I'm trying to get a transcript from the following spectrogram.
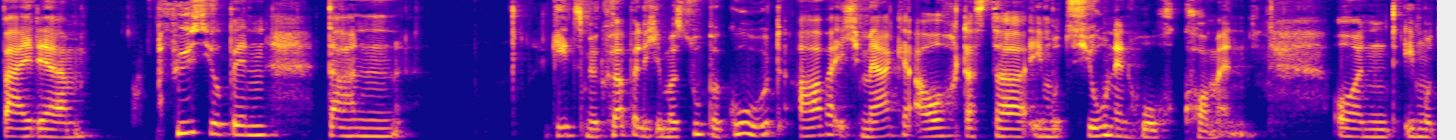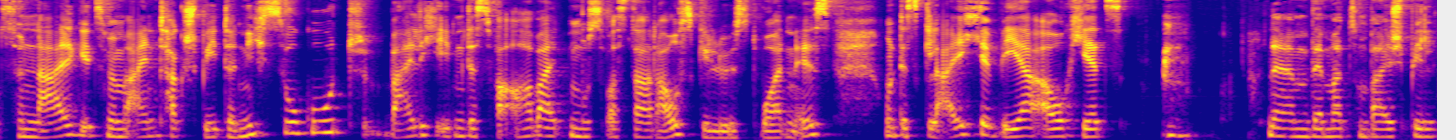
bei der Physio bin, dann geht es mir körperlich immer super gut, aber ich merke auch, dass da Emotionen hochkommen. Und emotional geht es mir einen Tag später nicht so gut, weil ich eben das verarbeiten muss, was da rausgelöst worden ist. Und das Gleiche wäre auch jetzt, ähm, wenn man zum Beispiel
